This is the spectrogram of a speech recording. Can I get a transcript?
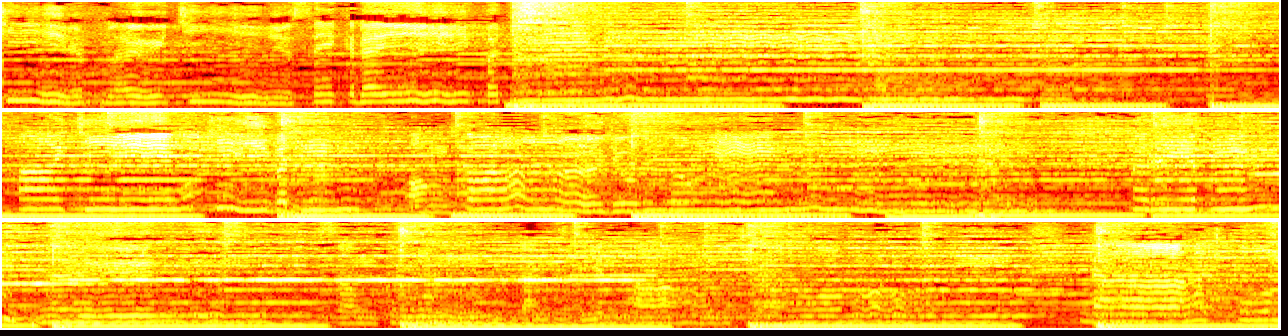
ជាផ្លូវជាសេចក្តីពិតហើយជាជីវិតអង្គយូរលងរៀបផ្លូវសង្គ្រោះតាំងស្ពានឲ្យឆ្លងដាឈួង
